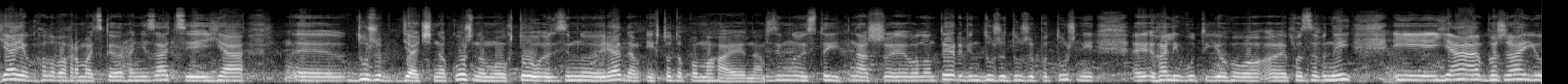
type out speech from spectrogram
я, як голова громадської організації, я дуже вдячна кожному, хто зі мною рядом і хто допомагає нам. Мною стоїть наш е, волонтер. Він дуже дуже потужний. е, Голівуд його е, позивний. І я бажаю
